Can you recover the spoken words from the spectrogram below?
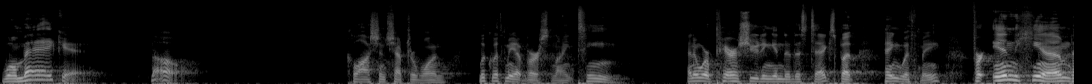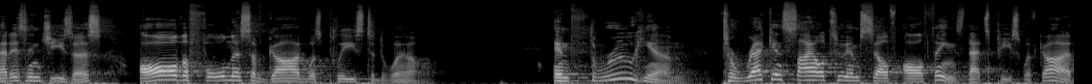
we'll make it. No. Colossians chapter 1 Look with me at verse 19. I know we're parachuting into this text, but hang with me. For in him, that is in Jesus, all the fullness of God was pleased to dwell. And through him, to reconcile to himself all things. That's peace with God,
